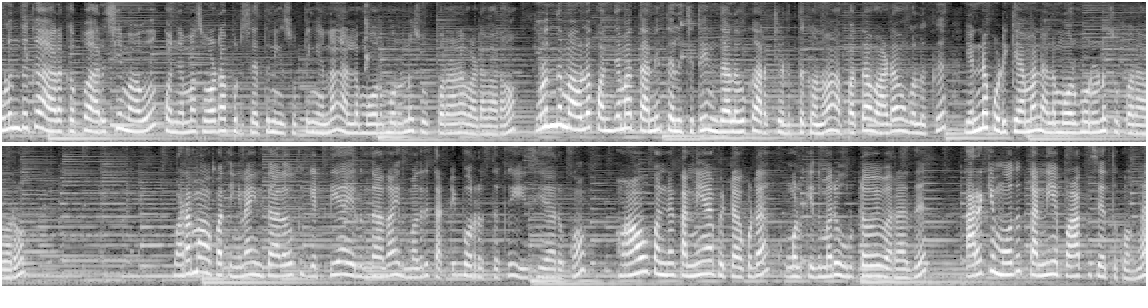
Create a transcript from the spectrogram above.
உளுந்துக்கு அரை கப்பு அரிசி மாவு கொஞ்சமாக சோடா பொடி சேர்த்து நீங்கள் சுட்டிங்கன்னா நல்ல மொறு மொறுன்னு சூப்பரான வடை வரும். உளுந்து மாவில் கொஞ்சமாக தண்ணி தெளிச்சிட்டு இந்த அளவுக்கு அரைச்சி எடுத்துக்கணும். அப்போ தான் வடை உங்களுக்கு எண்ணெய் குடிக்காமல் நல்ல மொறு மொறுன்னு சூப்பராக வரும். வடை மாவு பார்த்தீங்கன்னா இந்த அளவுக்கு கெட்டியாக இருந்தால் தான் இது மாதிரி தட்டி போடுறதுக்கு ஈஸியாக இருக்கும். மாவு கொஞ்சம் தண்ணியாக போயிட்டால் கூட உங்களுக்கு இது மாதிரி உருட்டவே வராது. அரைக்கும் போது தண்ணியை பார்த்து சேர்த்துக்கோங்க.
